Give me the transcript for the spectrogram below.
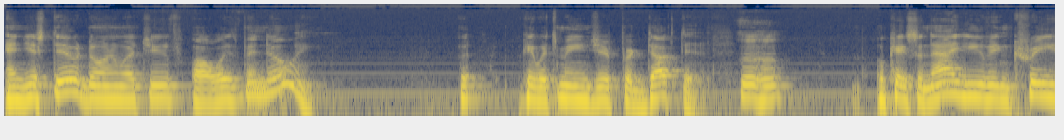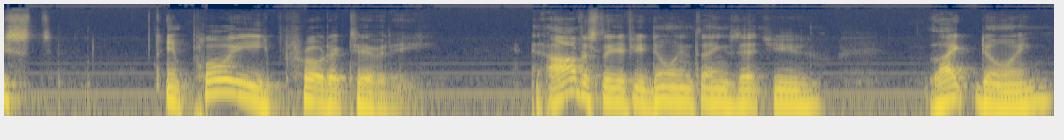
and you're still doing what you've always been doing. Okay, which means you're productive. mm-hmm. Okay, so now you've increased employee productivity. And obviously, if you're doing things that you like doing,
